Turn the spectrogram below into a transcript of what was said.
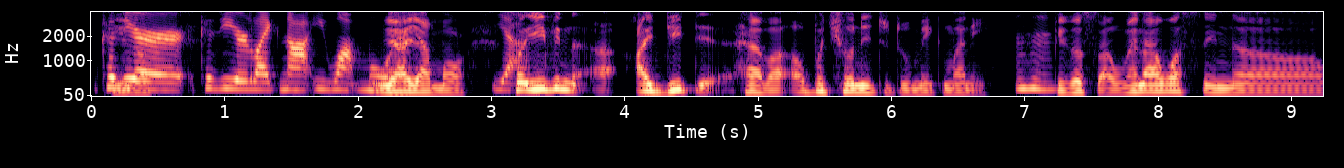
because you you're because you're like not you want more. Yeah, yeah, more. Yeah. So even uh, I did have an opportunity to make money Mhm. because uh, when I was in uh,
